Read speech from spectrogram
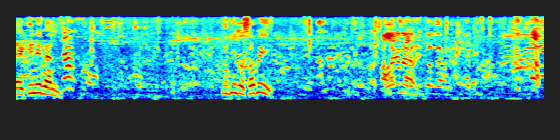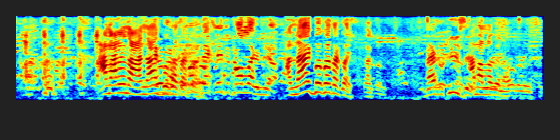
হ্যাঁ কি নিবেন? কি নিব ছবি? আমারে না নায়ক কথা কয়। দেখলেই তো ডর লাগে মিয়া। আর নায়ক কথা কয়। পাগল। না কি হইছে? আমার লগে না ওগুলো হইছে।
